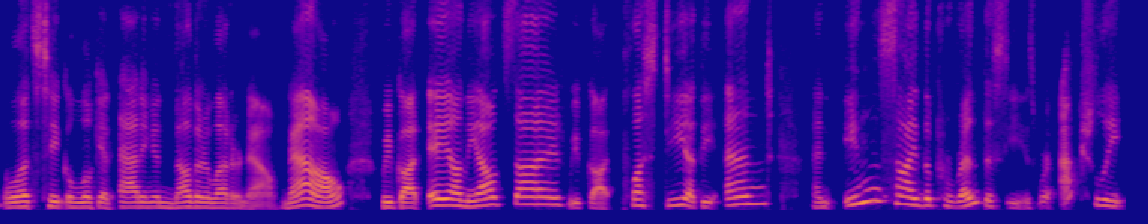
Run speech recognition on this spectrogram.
well, let's take a look at adding another letter now. Now we've got A on the outside, we've got plus D at the end, and inside the parentheses, we're actually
